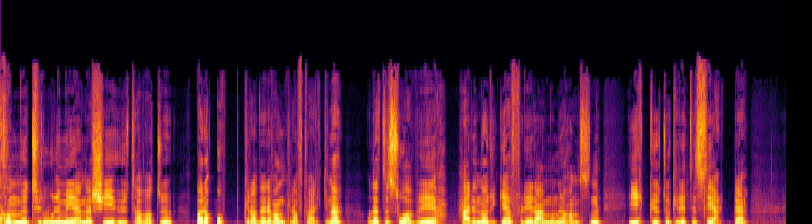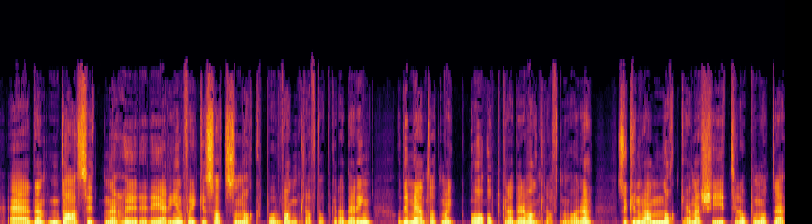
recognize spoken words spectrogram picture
komme utrolig mye energi ut av at du bare oppgraderer vannkraftverkene. Og dette så vi her i Norge, fordi Raimond Johansen gikk ut og kritiserte eh, den da sittende høyreregjeringen for ikke satse nok på vannkraftoppgradering. Og de mente at med å oppgradere vannkraftene våre, så kunne vi ha nok energi til å på en måte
